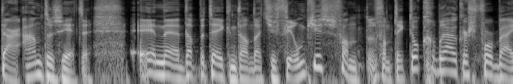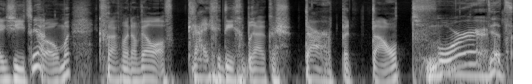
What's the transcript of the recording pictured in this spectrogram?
daar aan te zetten. En eh, dat betekent dan dat je filmpjes van, van TikTok-gebruikers voorbij ziet Ja. komen. Ik vraag me dan wel af, krijgen die gebruikers daar betaald voor? Dat,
